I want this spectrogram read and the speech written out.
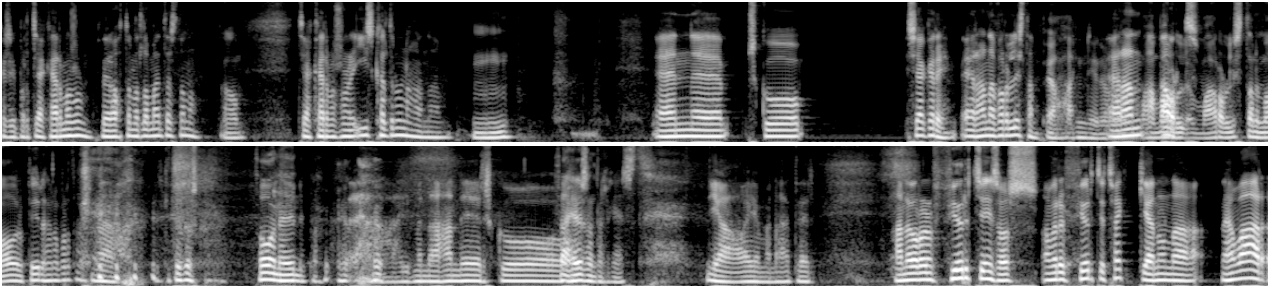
kannski bara Jack Hermansson þeir áttu náttúrulega að mætast hann já, Jack Hermansson er ískaldur núna hann, mhm. En uh, sko Sjakari, er hann að fara á listan? Já, hann, er, Er hann var, out? á, var á listanum áður fyrir þennan bara Já, ekki tökka sko. Þó hann hefði unni bara. Já ég menna hann er sko það hefur samt alveg gæst Já, ég menna þetta er hann er orðin 41 árs hann verður 42 núna nei, hann var,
